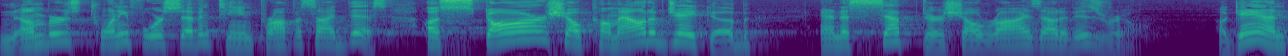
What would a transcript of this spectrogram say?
Numbers 24 17 prophesied this A star shall come out of Jacob, and a scepter shall rise out of Israel. Again,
